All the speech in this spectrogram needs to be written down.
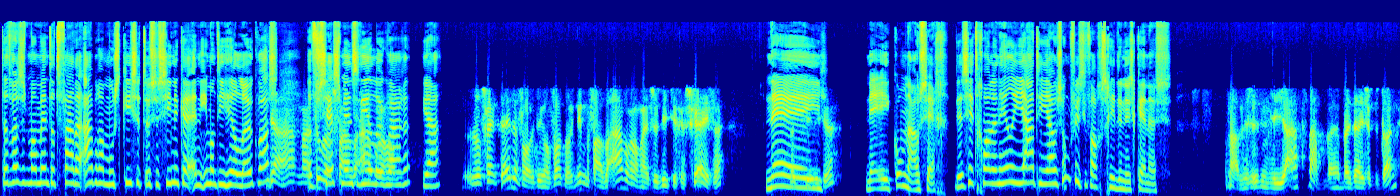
dat was het moment dat vader Abraham moest kiezen tussen Sineke en iemand die heel leuk was. Ja, maar of zes mensen die heel leuk waren. Ja. Dat was geen televoting of wat ook. Niet mijn vader Abraham heeft het liedje geschreven. Nee. Nee, kom nou zeg. Er zit gewoon een heel jaat in jouw songfestivalgeschiedeniskennis. Nou, er zit een hiaat. Nou, bij, bij deze bedankt.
